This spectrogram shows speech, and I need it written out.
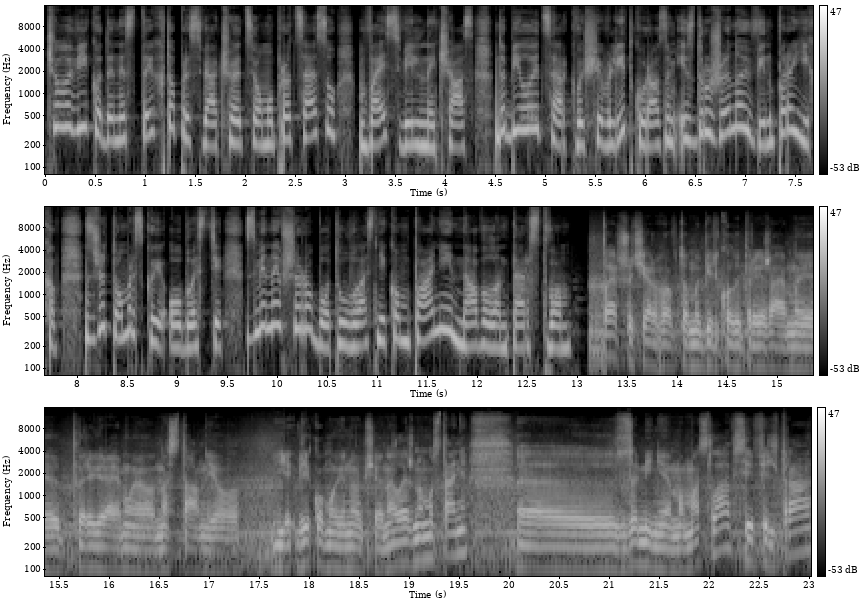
Чоловік один із тих, хто присвячує цьому процесу весь вільний час. До Білої церкви ще влітку разом із дружиною він переїхав з Житомирської області, змінивши роботу у власній компанії на волонтерство. В першу чергу автомобіль, коли приїжджає, ми перевіряємо його на стан його, в якому він взагалі належному стані. Е, замінюємо масла, всі фільтра.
